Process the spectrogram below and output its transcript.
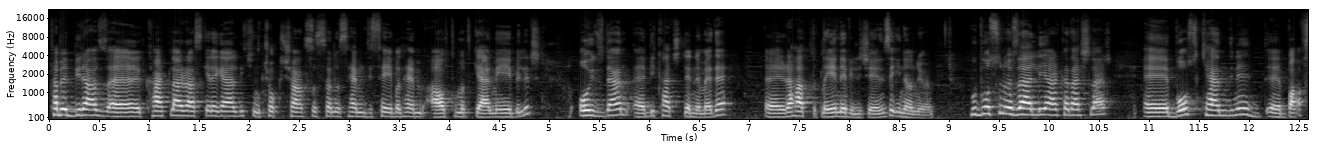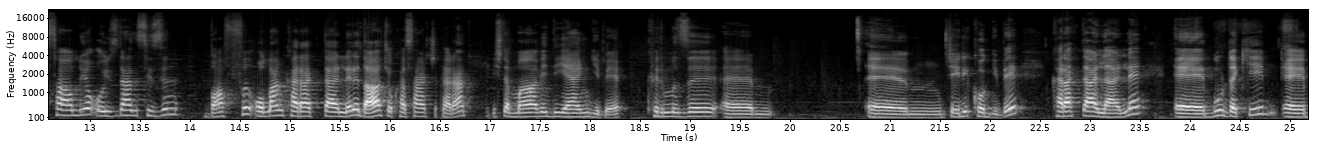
Tabi biraz e, kartlar rastgele geldiği için çok şanslıysanız hem disable hem ultimate gelmeyebilir. O yüzden e, birkaç denemede e, rahatlıkla yenebileceğinize inanıyorum. Bu boss'un özelliği arkadaşlar, e, boss kendine e, buff sağlıyor. O yüzden sizin buff'ı olan karakterlere daha çok hasar çıkaran, işte mavi diyen gibi, kırmızı e, e, Jericho gibi karakterlerle e, buradaki e,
